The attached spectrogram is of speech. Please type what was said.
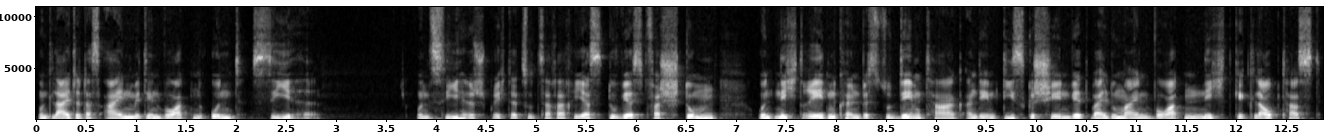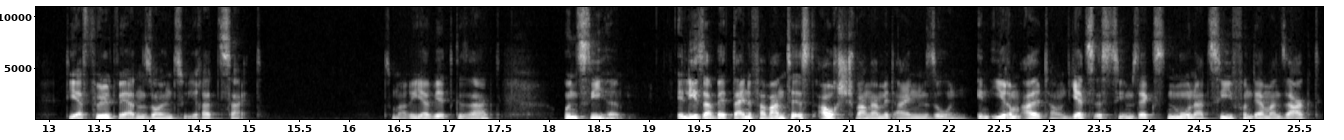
und leitet das ein mit den Worten und siehe. Und siehe, spricht er zu Zacharias, du wirst verstummen und nicht reden können bis zu dem Tag, an dem dies geschehen wird, weil du meinen Worten nicht geglaubt hast, die erfüllt werden sollen zu ihrer Zeit. Zu Maria wird gesagt, und siehe, Elisabeth, deine Verwandte, ist auch schwanger mit einem Sohn, in ihrem Alter, und jetzt ist sie im sechsten Monat, sie, von der man sagt,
